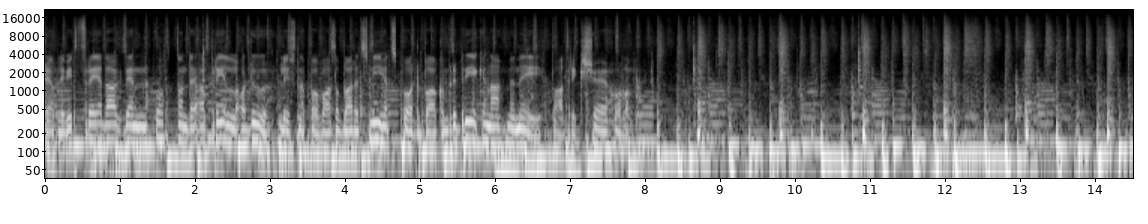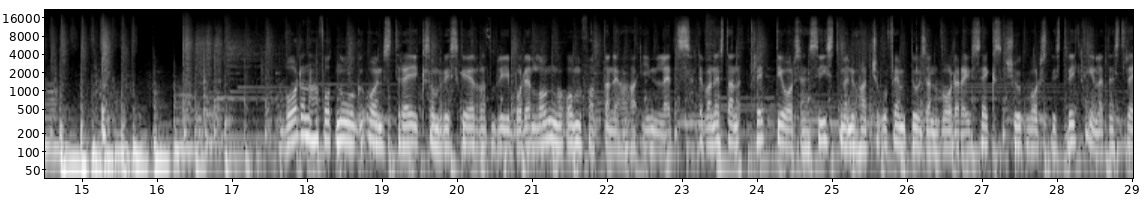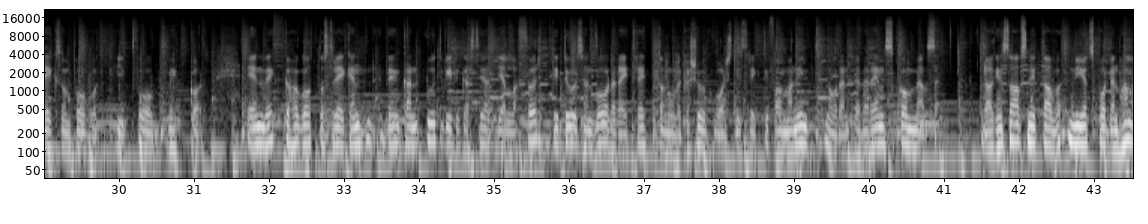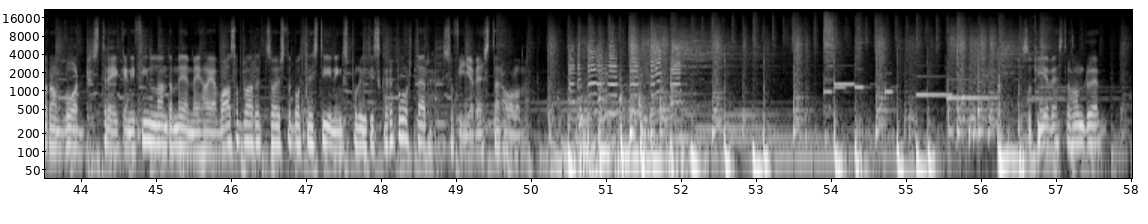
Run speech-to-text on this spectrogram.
Det har blivit fredag den 8 april och du lyssnar på Vasabladets nyhetspodd bakom rubrikerna med mig, Patrik Sjöholm. Vårdarna har fått nog och en strejk som riskerar att bli både lång och omfattande har inletts. Det var nästan 30 år sedan sist, men nu har 25 000 vårdare i sex sjukvårdsdistrikt inlett en strejk som pågått i två veckor. En vecka har gått och strejken den kan utvidgas till att gälla 40 000 vårdare i 13 olika sjukvårdsdistrikt ifall man inte når en överenskommelse. Dagens avsnitt av Nyhetspodden handlar om vårdstrejken i Finland och med mig har jag Vasabladets och Österbottens Tidnings politiska reporter Sofia Westerholm. Sofia Westerholm, du är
